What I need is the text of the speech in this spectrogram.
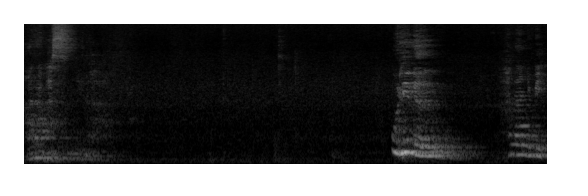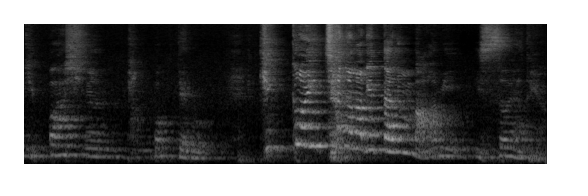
알아봤습니다. 우리는 하나님이 기뻐하시는 방법대로 기꺼이 찬양하겠다는 마음이 있어야 돼요.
